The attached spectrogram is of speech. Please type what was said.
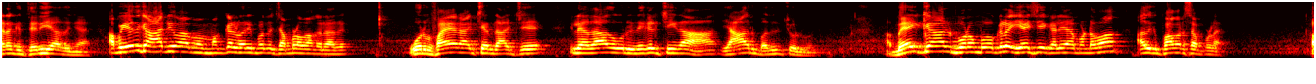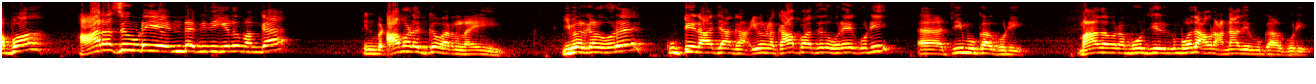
எனக்கு தெரியாதுங்க. அப்போ எதுக்கு ஆர்டிஓ மக்கள் வரி பணத்தை சம்பளம் வாங்குறாரு? ஒரு ஃபயர் ஆக்சிடென்ட் ஆச்சு இல்லை ஏதாவது ஒரு நிகழ்ச்சினா யார் பதில் சொல்வது? மேய்க்கால் புறம்போக்கில் ஏசிய கல்யாண மண்டபம் அதுக்கு பவர் சப்ளை அப்போது அரசினுடைய எந்த விதிகளும் அங்கே பின்பற்ற அமலுக்கு வரலை. இவர்கள் ஒரு குட்டி ராஜாங்கம். இவர்களை காப்பாற்றுறது ஒரே கொடி திமுக கொடி. மாதவரம் மூர்த்தி இருக்கும்போது அவர் அதிமுக கூடி.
